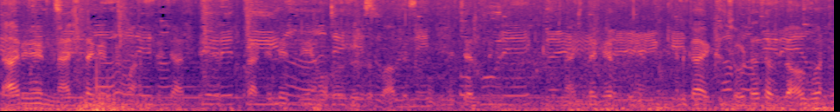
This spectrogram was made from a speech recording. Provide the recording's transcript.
सारे नाश्ता करके वहाँ से जाते हैं लेते हैं और वापस घूमने चलते हैं। नाश्ता करते हैं। इनका एक छोटा सा ब्लॉग बना।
